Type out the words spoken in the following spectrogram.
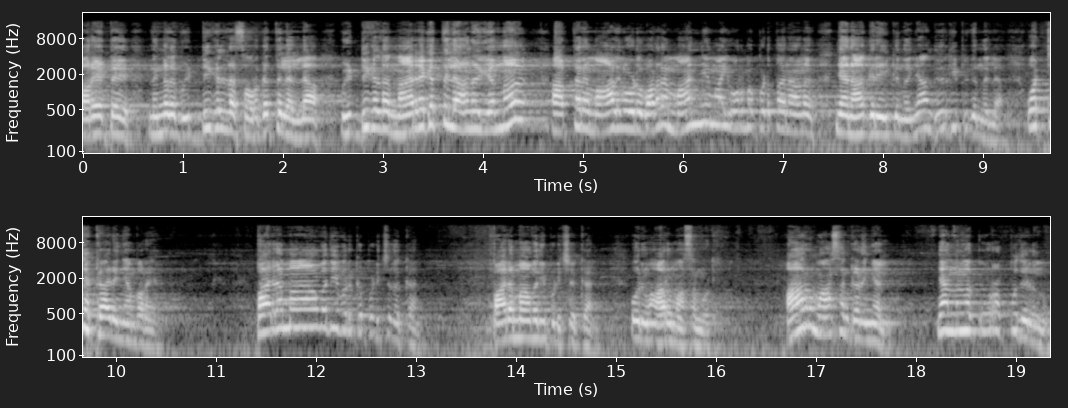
പറയട്ടെ നിങ്ങൾ വിഡ്ഢികളുടെ സ്വർഗത്തിലല്ല വിഡ്ഢികളുടെ നരകത്തിലാണ് എന്ന് അത്തരം ആളുകളോട് വളരെ മാന്യമായി ഓർമ്മപ്പെടുത്താനാണ് ഞാൻ ആഗ്രഹിക്കുന്നത്. ഞാൻ ദീർഘിപ്പിക്കുന്നില്ല. ഒറ്റക്കാര്യം ഞാൻ പറയാം. പരമാവധി ഇവർക്ക് പിടിച്ചു നിൽക്കാൻ പരമാവധി പിടിച്ചു നിൽക്കാൻ ഒരു ആറുമാസം കൂടി. ആറുമാസം കഴിഞ്ഞാൽ ഞാൻ നിങ്ങൾക്ക് ഉറപ്പ് തരുന്നു.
